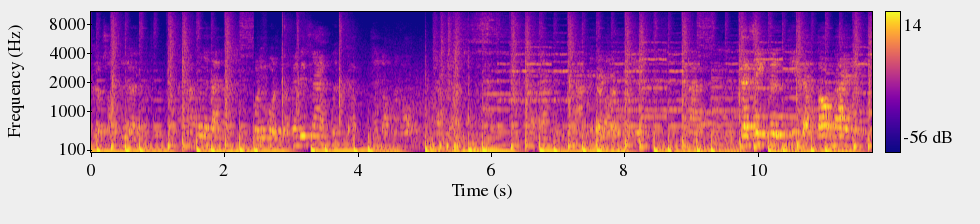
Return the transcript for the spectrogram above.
เกือบสองเดือนนะคะเพราะฉะนั้นบริบทจะไม่ได้ทรกเหมือนกับท่านรองมานพท่านจะทำนานและท่านมีงานในรอบโรงเรียนนะคะแต่สิ่งหนึ่งที่จับต้องได้ในนี้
